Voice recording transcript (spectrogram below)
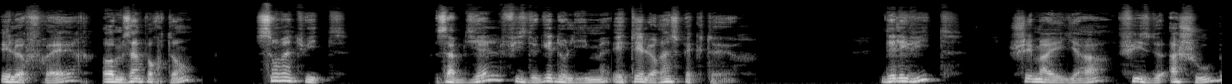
et leurs frères, hommes importants, 128. Zabdiel, fils de Guédolim, était leur inspecteur. Des Lévites, Shemaïa, fils de Hachoub,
